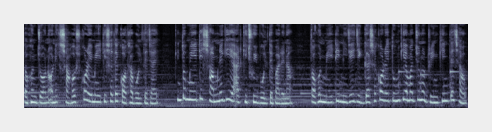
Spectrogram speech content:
তখন জন অনেক সাহস করে মেয়েটির সাথে কথা বলতে যায়। কিন্তু মেয়েটির সামনে গিয়ে আর কিছুই বলতে পারে না। তখন মেয়েটি নিজেই জিজ্ঞাসা করে, তুমি কি আমার জন্য ড্রিঙ্ক কিনতে চাও?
